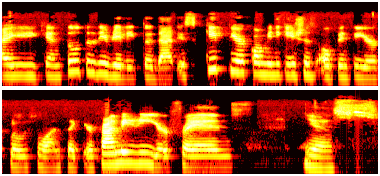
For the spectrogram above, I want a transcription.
I can totally relate to that is keep your communications open to your close ones like your family, your friends. Yes.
